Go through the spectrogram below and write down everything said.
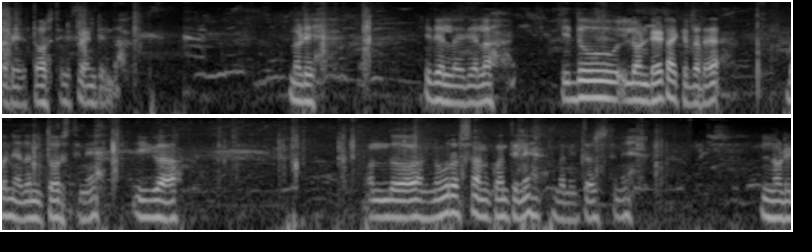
ಸರಿ ತೋರಿಸ್ತೀನಿ ಫ್ರೆಂಟಿಂದ ನೋಡಿ, ಇದೆಲ್ಲ ಇದೆಲ್ಲ. ಇದು ಇಲ್ಲೊಂದು ಡೇಟ್ ಹಾಕಿದ್ದಾರೆ. ಬನ್ನಿ, ಅದನ್ನು ತೋರಿಸ್ತೀನಿ. ಈಗ ಒಂದು ನೂರು ವರ್ಷ ಅನ್ಕೊತೀನಿ. ಬನ್ನಿ, ತೋರಿಸ್ತೀನಿ. ಇಲ್ಲಿ ನೋಡಿ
